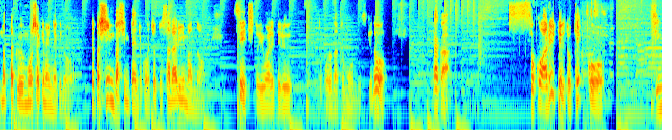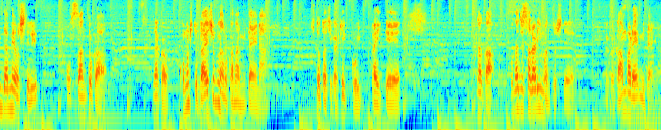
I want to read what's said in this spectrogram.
全く申し訳ないんだけど、やっぱ新橋みたいなところはちょっとサラリーマンの聖地と言われてるところだと思うんですけど、なんか、そこ歩いてると結構死んだ目をしてるおっさんとか、なんかこの人大丈夫なのかなみたいな人たちが結構いっぱいいて、なんか同じサラリーマンとして、なんか頑張れみたいな、も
